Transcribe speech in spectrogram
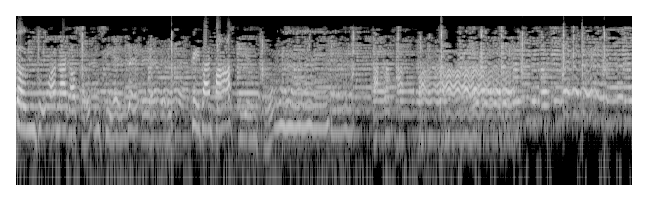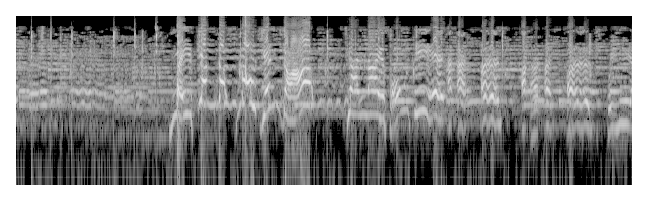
等着那个送信人给咱把信充，没想到老奸长前来送信，闺女呀。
